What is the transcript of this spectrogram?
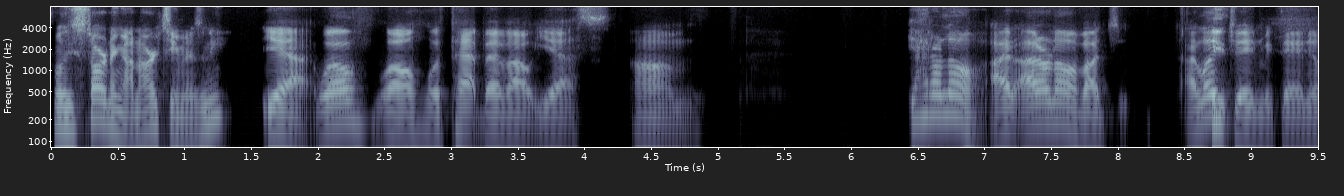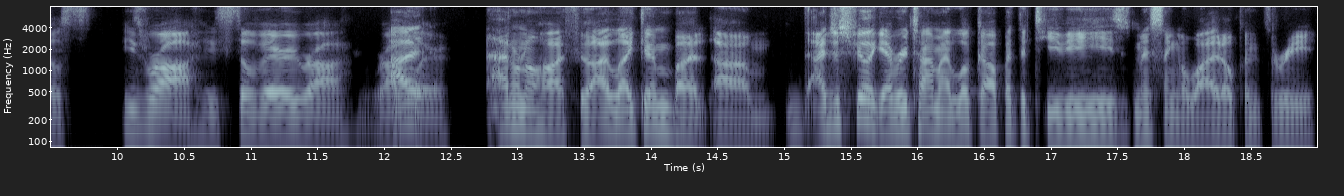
well, he's starting on our team, isn't he? yeah, well, well, with Pat Bev out, yes. Um, yeah, I don't know. I I don't know about. I like Jaden McDaniels. He's raw. He's still very raw, raw I- player. I don't know how I feel. I like him, but um, I just feel like every time I look up at the TV, he's missing a wide open three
